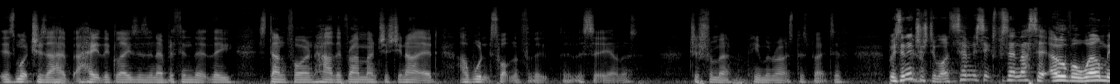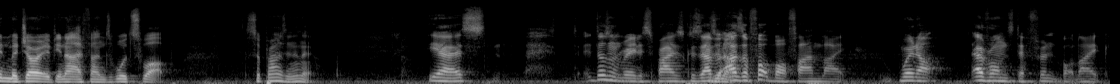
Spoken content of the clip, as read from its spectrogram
as much as I, I hate the Glazers and everything that they stand for and how they've ran Manchester United, I wouldn't swap them for the, the, the City owners, just from a human rights perspective. But it's an interesting one. 76%, that's it. Overwhelming majority of United fans would swap. Surprising, isn't it? Yeah, it's it doesn't really surprise because as, as a football fan, like we're not everyone's different, but like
